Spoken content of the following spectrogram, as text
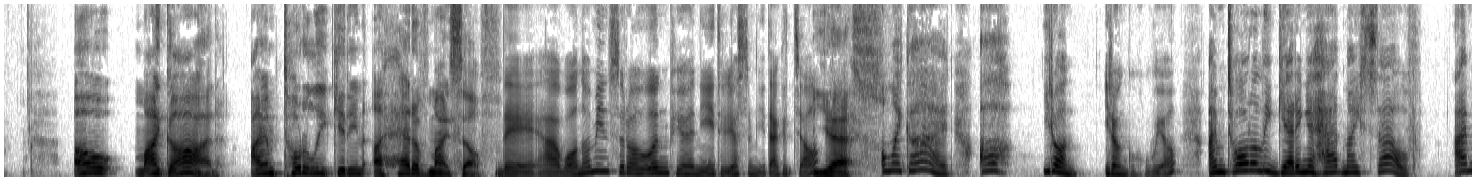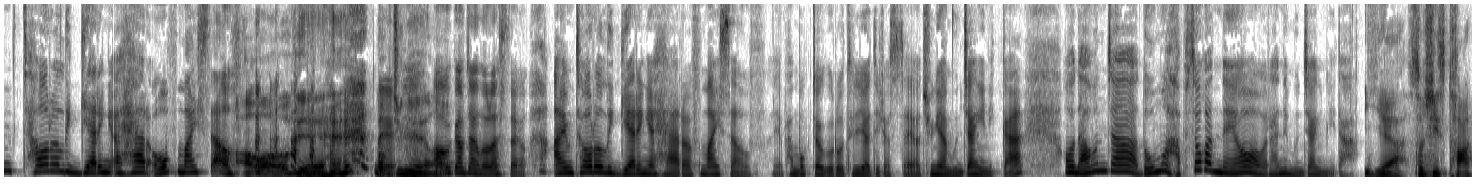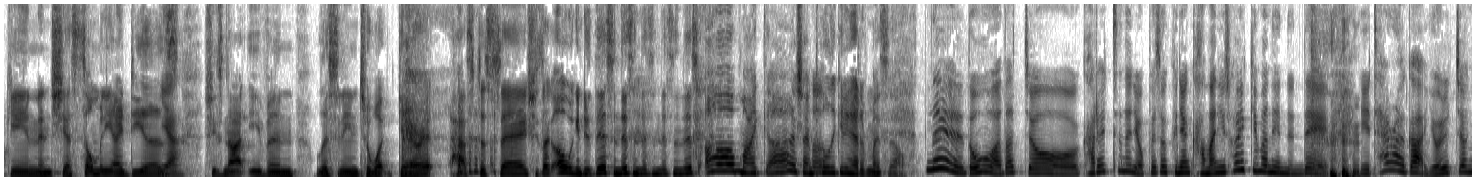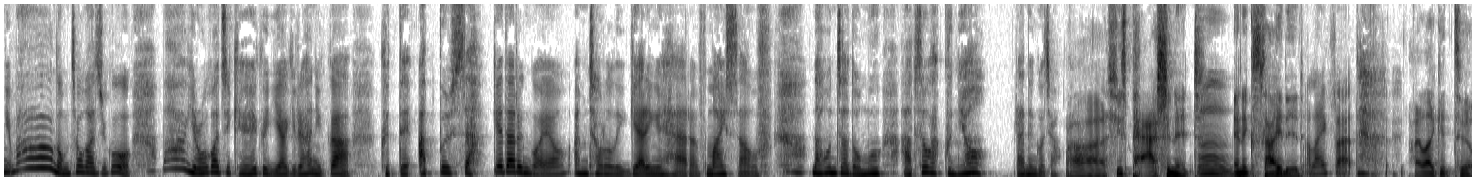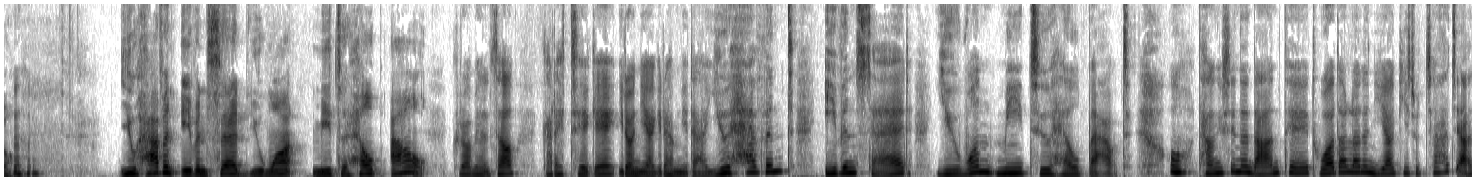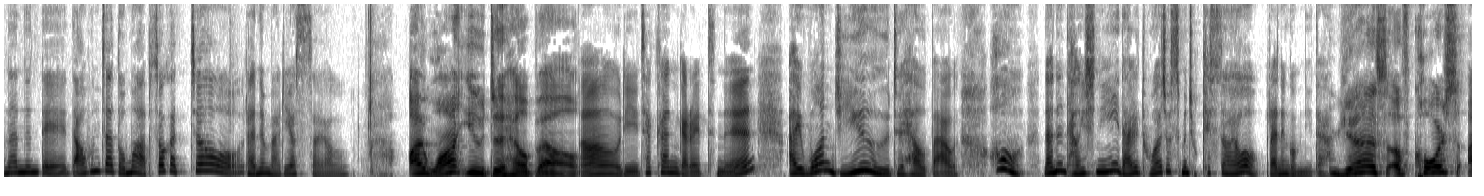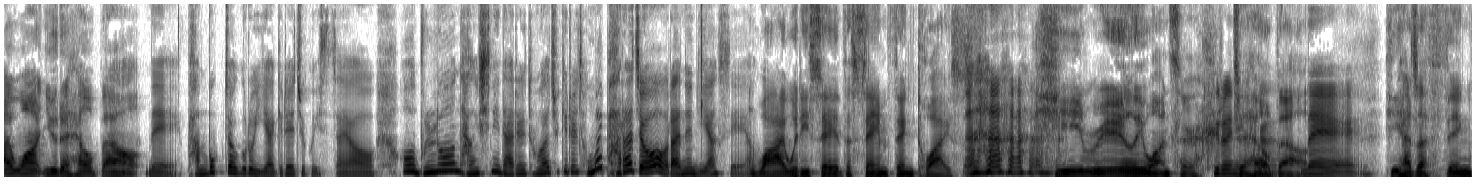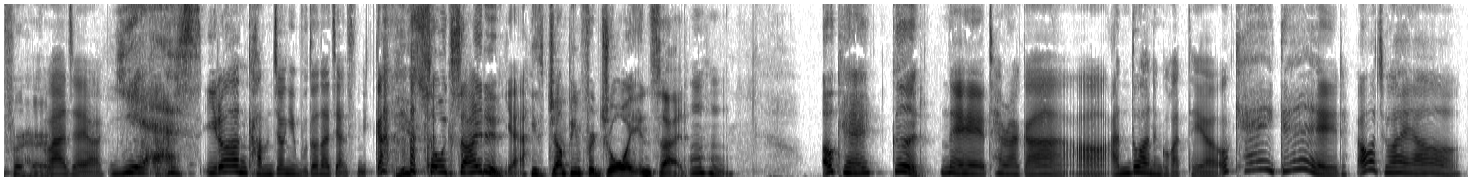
Oh my god. I am totally getting ahead of myself. 네, 아, 원어민스러운 표현이 들렸습니다. 그쵸? Yes. Oh my god. 아, 이런, 이런 거고요. I'm totally getting ahead myself. I'm totally getting ahead of myself. 어, 예. 업 중이에요. 어, 깜짝 놀랐어요. I'm totally getting ahead of myself. 네, 반복적으로 들려드렸어요. 중요한 문장이니까. 어, 나 혼자 너무 앞서갔네요. 라는 문장입니다. Yeah. So she's talking and she has so many ideas. Yeah. She's not even listening to what Garrett has to say. She's like, oh, we can do this and this and this and this and this. Oh my gosh, I'm totally getting ahead of myself. 네, 너무 와닿죠. 가레트는 옆에서 그냥 가만히 서 있기만 했는데, 이 테라가 열정이 막 넘쳐가지고, 막 여러 가지 계획을 이야기를 하니까, 그때 앞불싸 깨달은 거예요. I'm totally getting ahead of myself. 나 혼자 너무 앞서갔군요. 라는 거죠. Ah, she's passionate and excited. I like that. I like it too. you haven't even said you want me to help out. 그러면서 가레트에게 이런 이야기를 합니다. You haven't even said you want me to help out. 어, 당신은 나한테 도와달라는 이야기조차 하지 않았는데 나 혼자 너무 앞서갔죠? 라는 말이었어요. I want you to help out. 아, 우리 착한 가레트는 I want you to help out. 어, 나는 당신이 날 도와줬으면 좋겠어요. 라는 겁니다. Yes, of course I want you to help out. 네, 반복적으로 이야기를 해주고 있어요. 어, 물론 당신이 나를 도와주기를 정말 바라죠. 라는 뉘앙스예요. Why would he say the same thing twice? he really wants her 그러니까. to help out. 네, He has a thing for her. 맞아요. Yes! 이런 감정이 묻어나지 않습니까? He's so excited. Yeah. He's jumping for joy inside. Okay, good. 네, 테라가 어, 안도하는 것 같아요. Okay, good. 어, 좋아요.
